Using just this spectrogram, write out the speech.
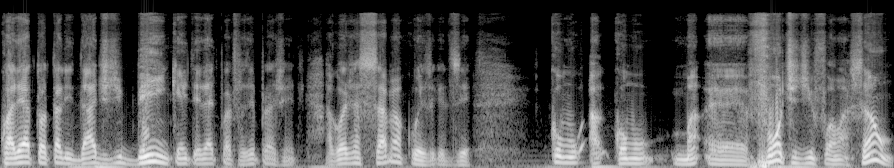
qual é a totalidade de bem que a internet pode fazer para a gente. Agora já sabe uma coisa, quer dizer, como, como uma, é, fonte de informação,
